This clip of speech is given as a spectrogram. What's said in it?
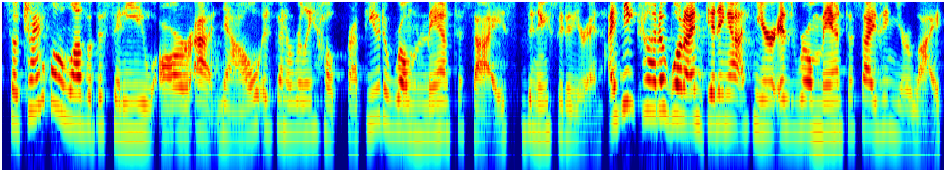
so trying to fall in love with the city you are at now is going to really help prep you to romanticize the new city you're in. I think kind of what I'm getting at here is romanticizing your life.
